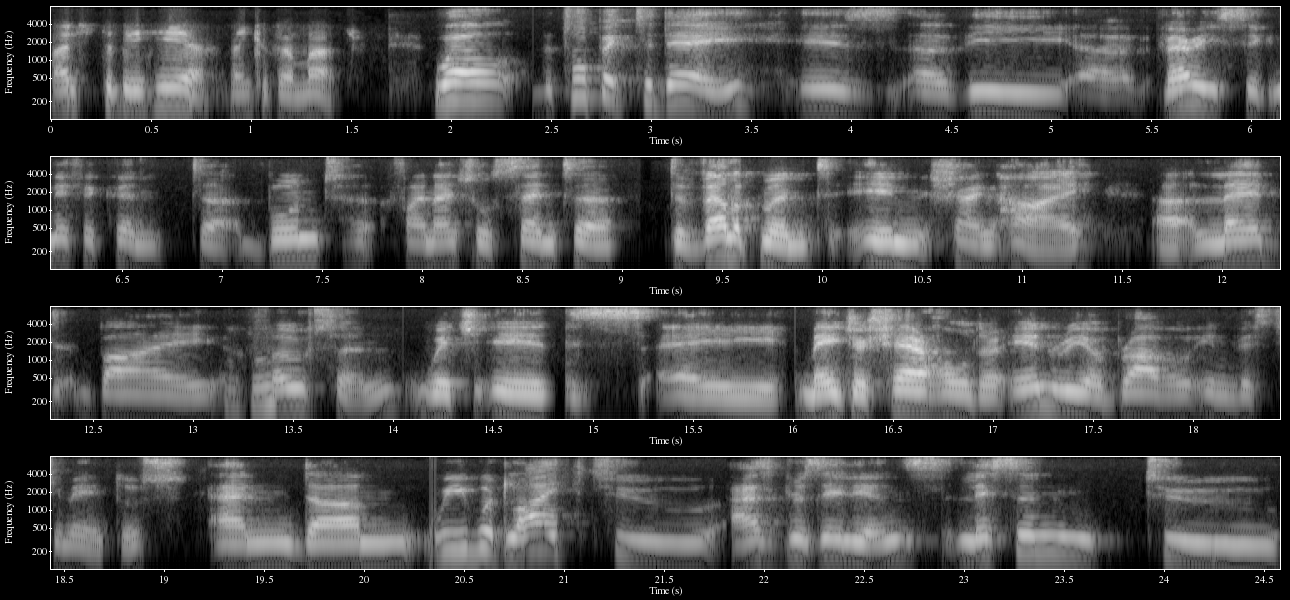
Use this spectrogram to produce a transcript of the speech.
nice to be here. Thank you very much. Well, the topic today is uh, the uh, very significant uh, Bund Financial Center development in Shanghai uh, led by mm-hmm. Fosun, which is a major shareholder in Rio Bravo Investimentos. And um, we would like to, as Brazilians, listen to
